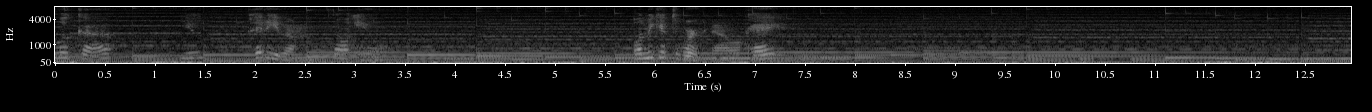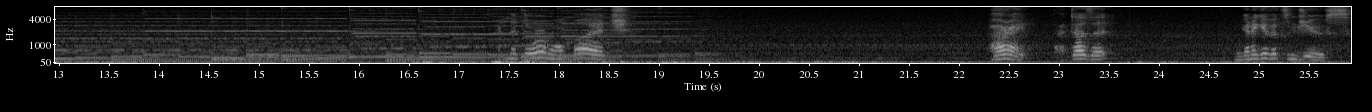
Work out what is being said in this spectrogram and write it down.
Lucca, you pity them, don't you? Let me get to work now, okay? And the door won't budge. Alright, that does it. I'm gonna give it some juice.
